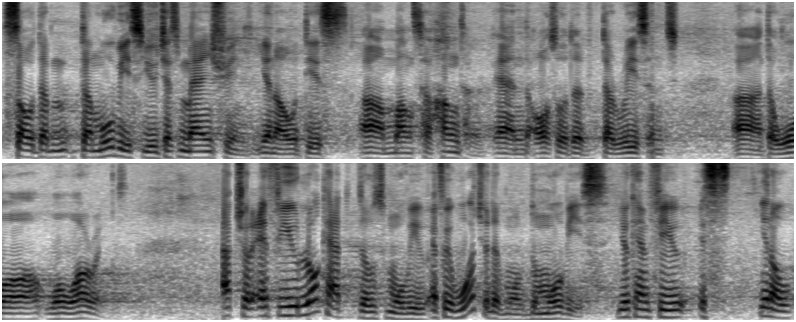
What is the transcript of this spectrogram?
So the, the movies you just mentioned, you know, this uh, Monster Hunter and also the, the recent, uh, the War, War Warriors. Actually, if you look at those movies, if you watch the, the movies, you can feel it's, you know,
